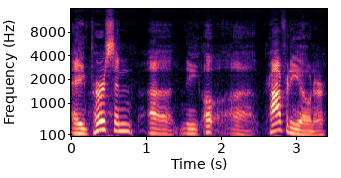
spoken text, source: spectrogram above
A person, uh, the uh, property owner,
